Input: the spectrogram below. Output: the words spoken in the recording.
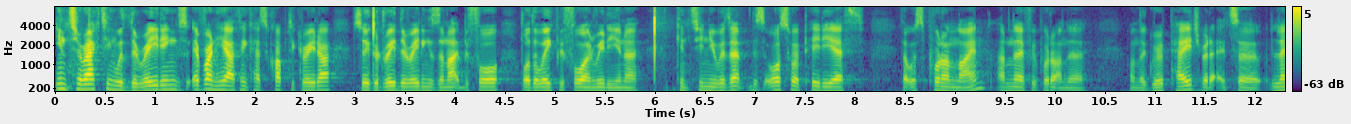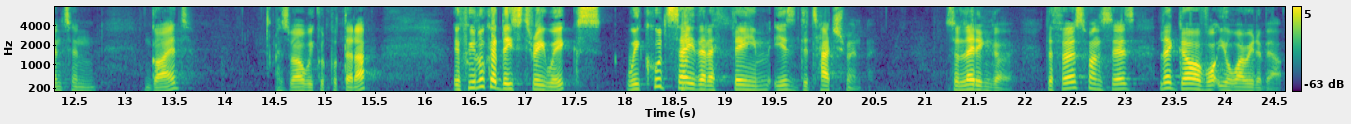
interacting with the readings, everyone here I think has Coptic reader, so you could read the readings the night before or the week before and really, you know, continue with it. There's also a PDF that was put online. I don't know if we put it on the on the group page, but it's a Lenten guide as well. We could put that up. If we look at these three weeks, we could say that a theme is detachment. So letting go. The first one says, let go of what you're worried about.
